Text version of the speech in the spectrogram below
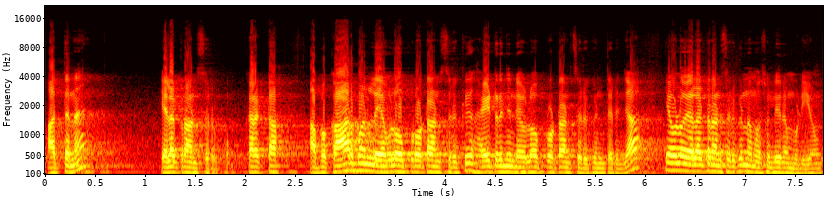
அத்தனை எலக்ட்ரான்ஸ் இருக்கும். கரெக்டாக அப்போ கார்பனில் எவ்வளோ ப்ரோட்டான்ஸ் இருக்குது ஹைட்ரஜன் எவ்வளோ ப்ரோட்டான்ஸ் இருக்குன்னு தெரிஞ்சால் எவ்வளோ எலக்ட்ரான்ஸ் இருக்குன்னு நம்ம சொல்லிட முடியும்.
